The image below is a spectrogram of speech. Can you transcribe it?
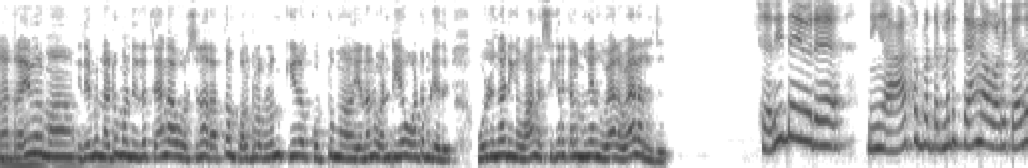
நான் டிரைவர்மா இதே மாதிரி நடுமண்டியில் தேங்காய் உடச்சுனா ரத்தம் பொல பொல பொலன்னு கீழே கொட்டுமா? என்னால் வண்டியே ஓட்ட முடியாது. ஒழுங்கா நீங்க வாங்க சீக்கிரம் கிளம்புங்க எனக்கு வேலை வேலை இருக்குது. சரி டிரைவரே நீங்க ஆசைப்பட்ட மாதிரி தேங்காய் உடைக்காத.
